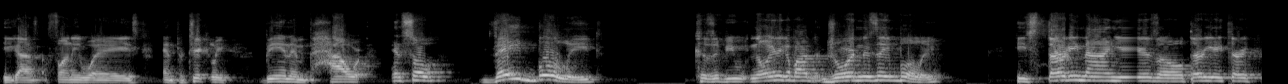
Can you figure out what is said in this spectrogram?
he got funny ways, and particularly being empowered. And so they bullied because if you know anything about Jordan is a bully. He's 39 years old, 38, 30.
